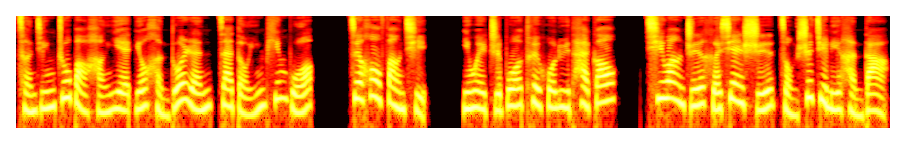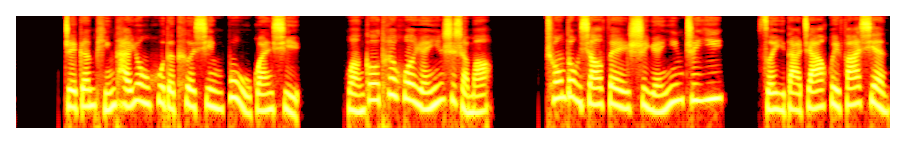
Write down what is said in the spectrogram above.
曾经珠宝行业有很多人在抖音拼搏，最后放弃，因为直播退货率太高，期望值和现实总是距离很大。这跟平台用户的特性不无关系。网购退货原因是什么？冲动消费是原因之一。所以大家会发现，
